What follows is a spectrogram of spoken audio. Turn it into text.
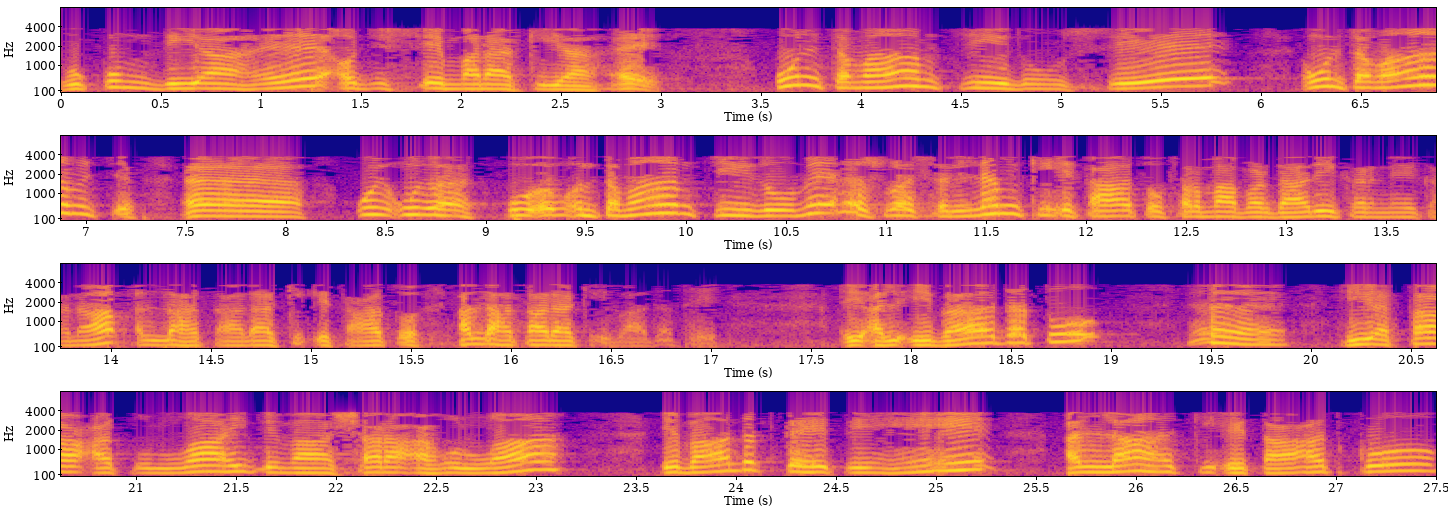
حکم دیا ہے اور جس سے منع کیا ہے، ان تمام چیزوں سے، ان تمام ان تمام چیزوں میں رسول وسلم کی اطاعت و فرما برداری کرنے کا نام اللہ تعالیٰ کی اطاعت و اللہ تعالیٰ کی عبادت ہے۔ العبادت ہی اطاعت اللہ بما شرع اللہ۔ عبادت کہتے ہیں اللہ کی اطاعت کو،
